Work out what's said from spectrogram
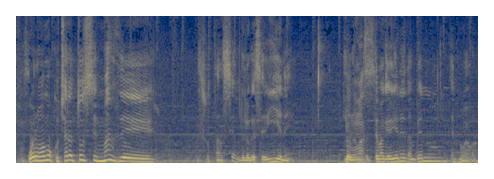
Entonces, Bueno, vamos a escuchar entonces más de, de sustancial, de lo que se viene. Lo- el tema que viene también es nuevo, ¿no?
